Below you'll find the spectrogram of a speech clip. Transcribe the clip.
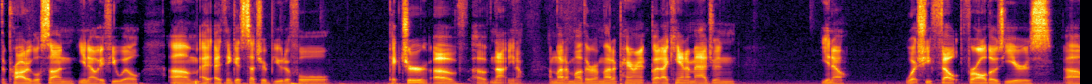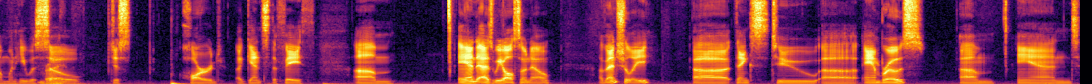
the prodigal son, you know, if you will. Um, I, I, think it's such a beautiful picture of of not you know I'm not a mother I'm not a parent but I can't imagine you know what she felt for all those years um, when he was right. so just hard against the faith um, and as we also know eventually uh, thanks to uh, Ambrose um, and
